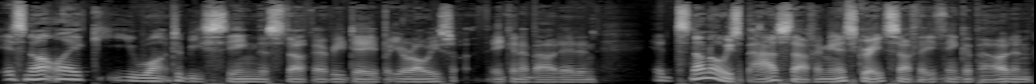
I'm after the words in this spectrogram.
it's not like you want to be seeing this stuff every day, but you're always thinking about it. And it's not always bad stuff. I mean, it's great stuff that you think about. And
